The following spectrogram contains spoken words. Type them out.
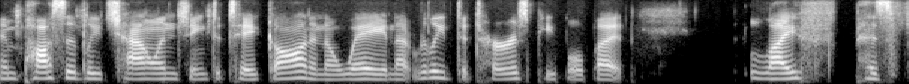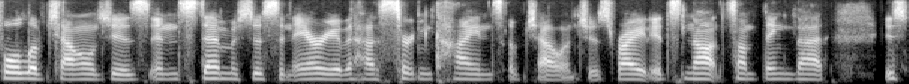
impossibly challenging to take on in a way, and that really deters people. But life is full of challenges and STEM is just an area that has certain kinds of challenges, right? It's not something that is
